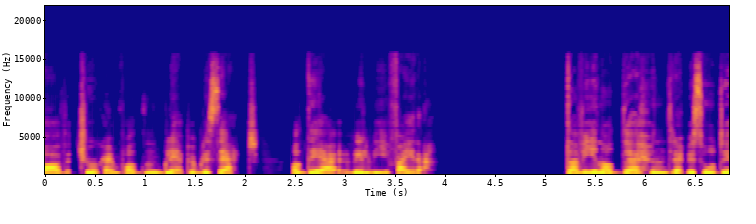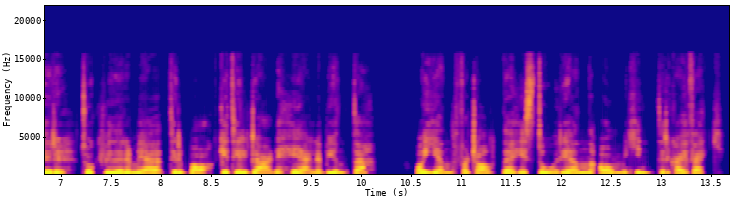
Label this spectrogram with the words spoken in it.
av True Crime Podden ble publisert, og det vil vi feire. Da vi nådde 100 episoder, tok vi dere med tilbake til der det hele begynte, og gjenfortalte historien om Hinterkaifek.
